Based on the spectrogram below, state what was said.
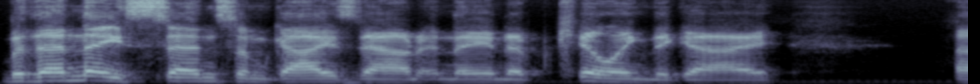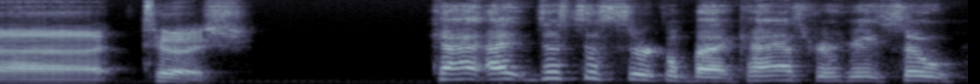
But then they send some guys down, and they end up killing the guy. Uh, Tush. Can I, I just to circle back? Can I ask? So,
